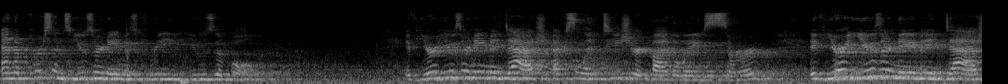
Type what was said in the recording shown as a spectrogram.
And a person's username is reusable. If your username in Dash, excellent t-shirt by the way, sir, if your username in Dash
